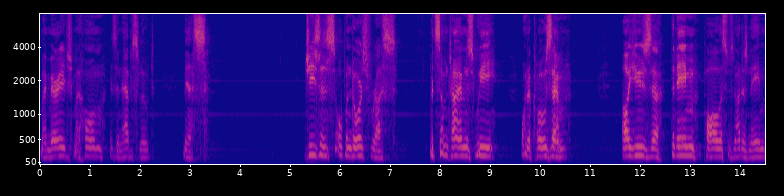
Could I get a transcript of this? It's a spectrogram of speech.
my marriage, my home is an absolute mess. Jesus opened doors for us, but sometimes we want to close them. I'll use uh, the name Paul, this was not his name.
